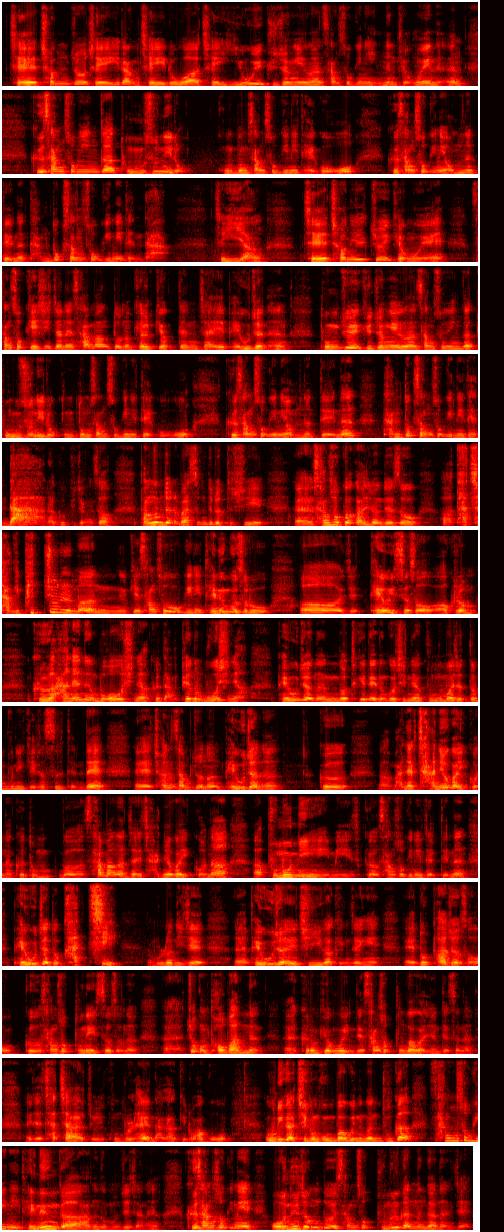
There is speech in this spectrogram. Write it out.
제1000조 제1항 제1호와 제2호의 규정에 의한 상속인이 있는 경우에는 그 상속인과 동순위로 공동 상속인이 되고 그 상속인이 없는 때는 단독 상속인이 된다. 제2항 제1001조의 경우에 상속 개시 전에 사망 또는 결격된 자의 배우자는 동조의 규정에 의한 상속인과 동순위로 공동 상속인이 되고 그 상속인이 없는 때에는 단독 상속인이 된다라고 규정해서 방금 전에 말씀드렸듯이 상속과 관련돼서 아, 다 자기 핏줄만 이렇게 상속인이 되는 것으로 어 이제 되어 있어서 어 그럼 그 아내는 무엇이냐 그 남편은 무엇이냐 배우자는 어떻게 되는 것이냐 궁금하셨던 분이 계셨을 텐데 1003조는 배우자는 그 어, 만약 자녀가 있거나 그 돈, 그 사망한 자의 자녀가 있거나 아, 부모님이 그 상속인이 될 때는 배우자도 같이 물론 이제 배우자의 지위가 굉장히 높아져서 그 상속분에 있어서는 조금 더 받는 그런 경우인데 상속분과 관련돼서는 이제 차차 공부를 해 나가기로 하고 우리가 지금 공부하고 있는 건 누가 상속인이 되는가 하는 건 문제잖아요. 그 상속인이 어느 정도의 상속분을 갖는가는 이제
